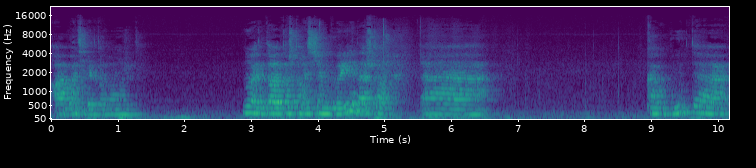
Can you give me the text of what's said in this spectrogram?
а, а тебе кто поможет? Ну, это то, то, что мы с чем говорили, да, что э, как будто...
